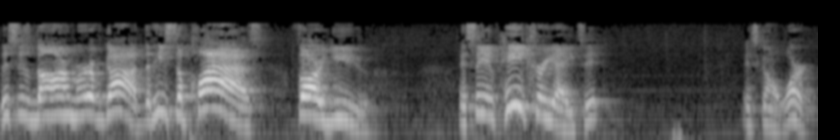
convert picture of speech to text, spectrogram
This is the armor of God that He supplies for you. And see, if He creates it, it's going to work.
